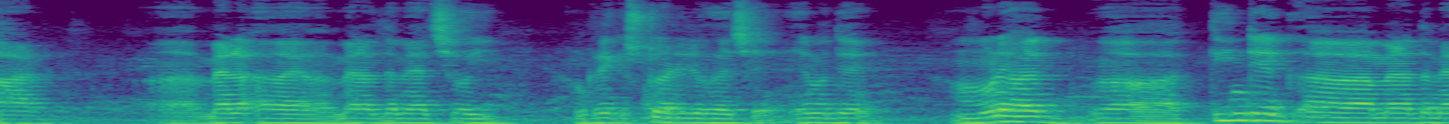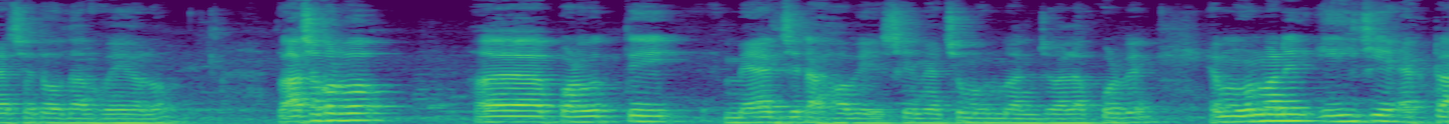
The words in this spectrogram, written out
আর man man of the match ওই গ্রেক স্টুয়ার্ডেরই হয়েছে। এর মধ্যে মনে হয় তিনটে ম্যান অফ দ্য ম্যাচ হয়তো তার হয়ে গেল। তো আশা করব পরবর্তী ম্যাচ যেটা হবে, সেই ম্যাচও মোহনবাগান জয়লাভ করবে। এবং মোহনবাগানের এই যে একটা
